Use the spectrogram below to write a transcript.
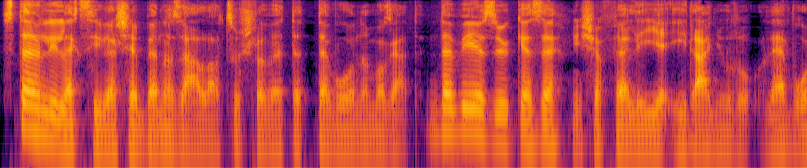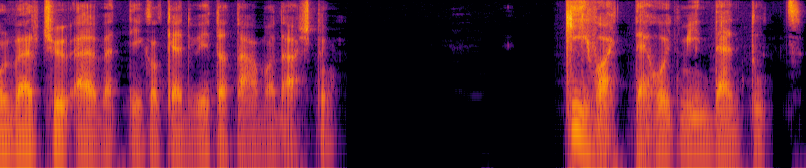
Stanley legszívesebben az állarcosra vetette volna magát, de vérző keze és a feléje irányuló revolvercső elvették a kedvét a támadástól. Ki vagy te, hogy mindent tudsz?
